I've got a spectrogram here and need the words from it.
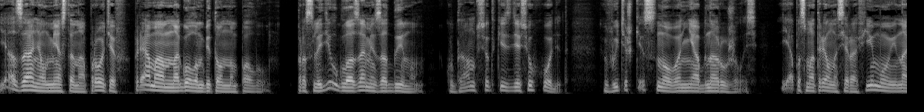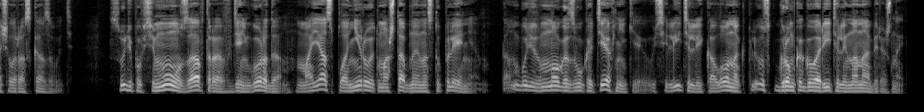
Я занял место напротив, прямо на голом бетонном полу. Проследил глазами за дымом. Куда он все-таки здесь уходит? Вытяжки снова не обнаружилось. Я посмотрел на Серафиму и начал рассказывать. Судя по всему, завтра, в день города, моя спланирует масштабное наступление. Там будет много звукотехники, усилителей, колонок, плюс громкоговорителей на набережной.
